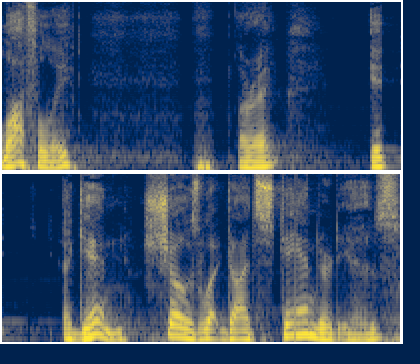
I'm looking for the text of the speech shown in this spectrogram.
lawfully. All right? It, again, shows what God's standard is,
